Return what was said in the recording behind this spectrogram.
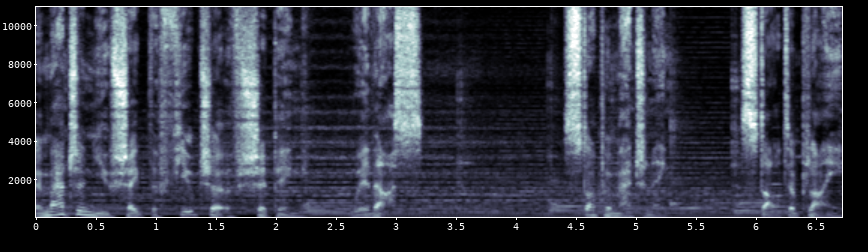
Imagine you shape the future of shipping with us. Stop imagining. Start applying.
